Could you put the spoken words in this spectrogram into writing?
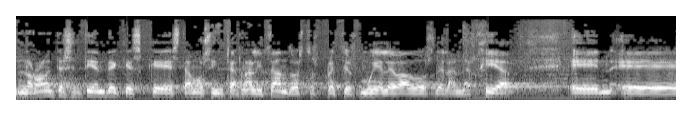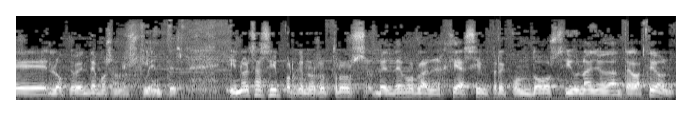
Normalmente se entiende que es que estamos internalizando estos precios muy elevados de la energía en eh, lo que vendemos a nuestros clientes. Y no es así porque nosotros vendemos la energía siempre con dos y un año de antelación.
